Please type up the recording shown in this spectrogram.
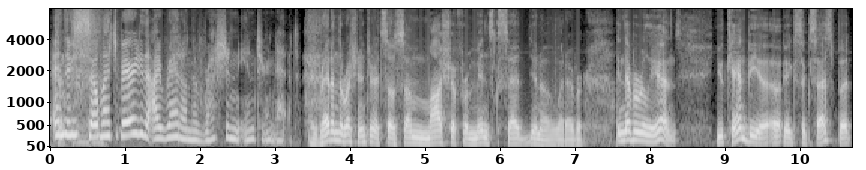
and there's so much buried in that. I read on the Russian internet. I read on the Russian internet. So some Masha from Minsk said, you know, whatever. It never really ends you can be a, a, big success, but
